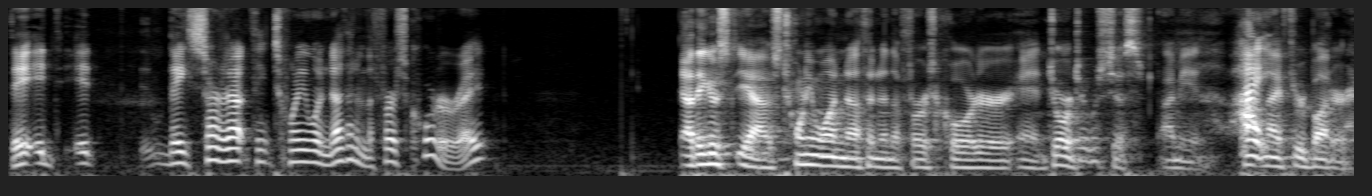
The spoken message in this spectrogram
they it, it they started out I think 21 nothing in the first quarter, right? I think it was yeah, it was 21 nothing in the first quarter, and Georgia was just I mean hot I- knife through butter.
